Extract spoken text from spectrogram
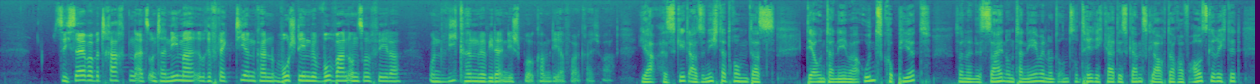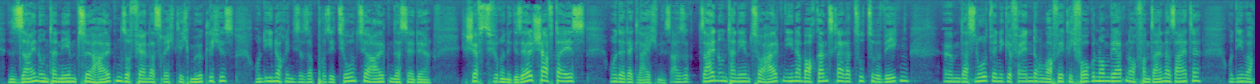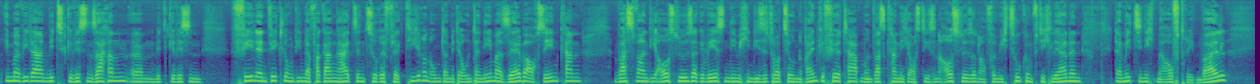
Sich selber betrachten, als Unternehmer reflektieren können, wo stehen wir, wo waren unsere Fehler und wie können wir wieder in die Spur kommen, die erfolgreich war. Ja, es geht also nicht darum, dass der Unternehmer uns kopiert, sondern es ist sein Unternehmen und unsere Tätigkeit ist ganz klar auch darauf ausgerichtet, sein Unternehmen zu erhalten, sofern das rechtlich möglich ist und ihn noch in dieser Position zu erhalten, dass er der geschäftsführende Gesellschafter ist oder dergleichen ist. Also sein Unternehmen zu erhalten, ihn aber auch ganz klar dazu zu bewegen, ähm, dass notwendige Veränderungen auch wirklich vorgenommen werden, auch von seiner Seite und ihm auch immer wieder mit gewissen Sachen, ähm, mit gewissen Fehlentwicklungen, die in der Vergangenheit sind, zu reflektieren, um damit der Unternehmer selber auch sehen kann, was waren die Auslöser gewesen, die mich in die Situation reingeführt haben und was kann ich aus diesen Auslösern auch für mich zukünftig lernen, damit sie nicht mehr auftreten. Weil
